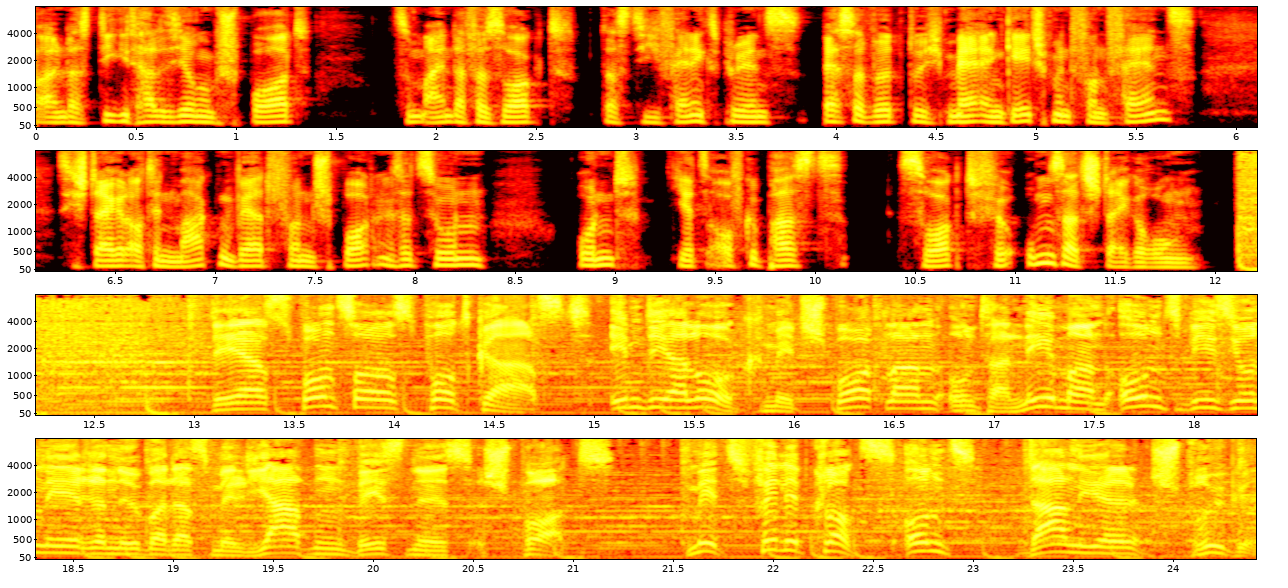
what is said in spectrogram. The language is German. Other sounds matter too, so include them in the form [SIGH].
vor allem, dass Digitalisierung im Sport zum einen dafür sorgt, dass die Fan-Experience besser wird durch mehr Engagement von Fans. Sie steigert auch den Markenwert von Sportorganisationen und jetzt aufgepasst, sorgt für Umsatzsteigerungen. Der Sponsors Podcast im Dialog mit Sportlern, Unternehmern und Visionären über das Milliarden-Business Sport. Mit Philipp Klotz und Daniel Sprügel.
